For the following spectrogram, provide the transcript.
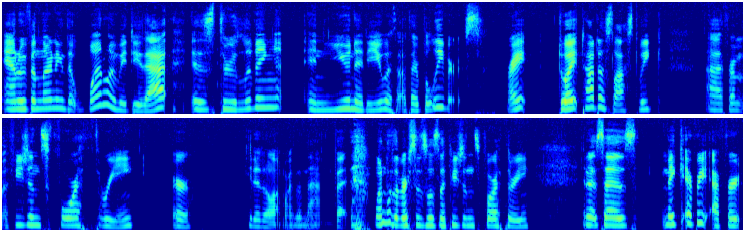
And we've been learning that one way we do that is through living in unity with other believers, right? Dwight taught us last week uh, from Ephesians 4 3, or he did a lot more than that, but one of the verses was Ephesians 4 3. And it says, Make every effort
